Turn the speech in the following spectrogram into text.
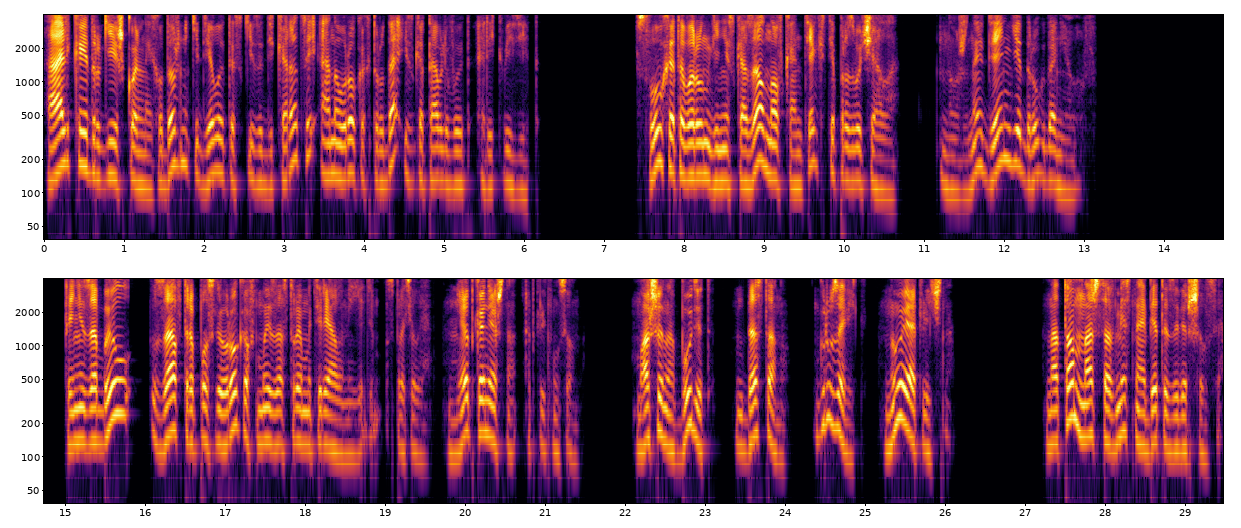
Алька и другие школьные художники делают эскизы декораций, а на уроках труда изготавливают реквизит. Вслух этого Рунги не сказал, но в контексте прозвучало «Нужны деньги, друг Данилов». «Ты не забыл, завтра после уроков мы за стройматериалами едем?» — спросил я. «Нет, конечно», — откликнулся он. «Машина будет? Достану. Грузовик. Ну и отлично». На том наш совместный обед и завершился.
